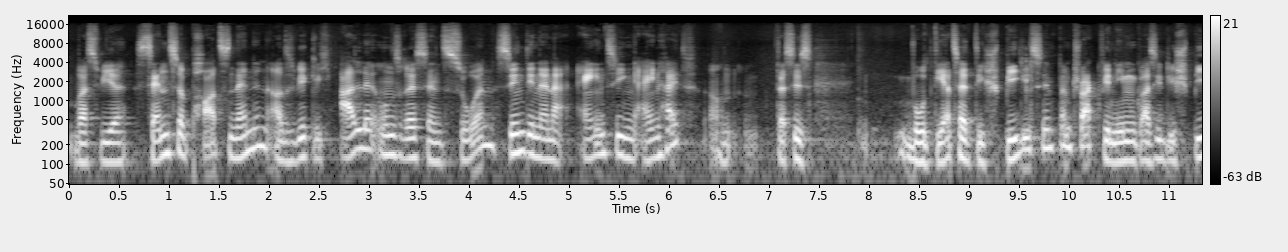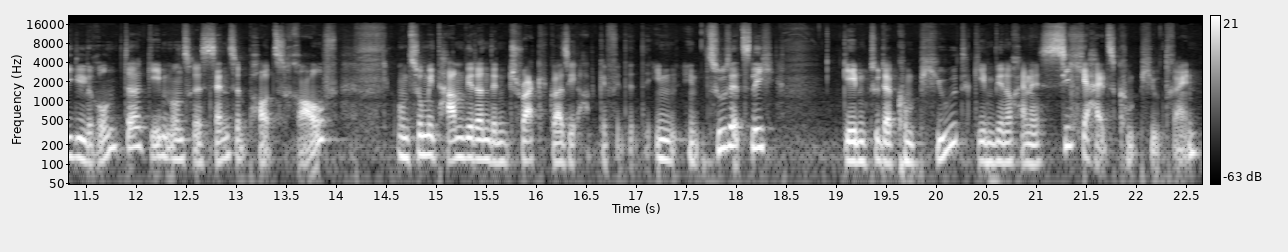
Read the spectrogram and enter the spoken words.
was wir Sensor Parts nennen. Also wirklich alle unsere Sensoren sind in einer einzigen Einheit. Und das ist wo derzeit die Spiegel sind beim Truck. Wir nehmen quasi die Spiegel runter, geben unsere Sensor Pods rauf und somit haben wir dann den Truck quasi abgefittet. In, in zusätzlich geben zu der Compute, geben wir noch eine Sicherheitscompute rein,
